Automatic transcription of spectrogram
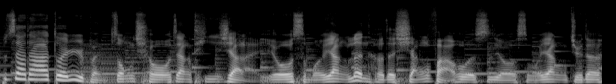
不知道大家对日本中秋这样听下来有什么样任何的想法，或者是有什么样觉得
